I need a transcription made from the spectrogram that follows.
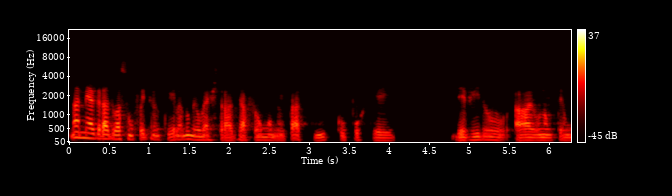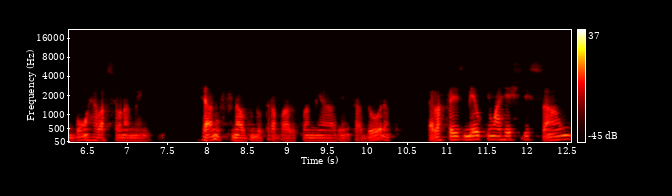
Na minha graduação foi tranquila, no meu mestrado já foi um momento atípico, porque devido a eu não ter um bom relacionamento já no final do meu trabalho com a minha orientadora, ela fez meio que uma restrição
